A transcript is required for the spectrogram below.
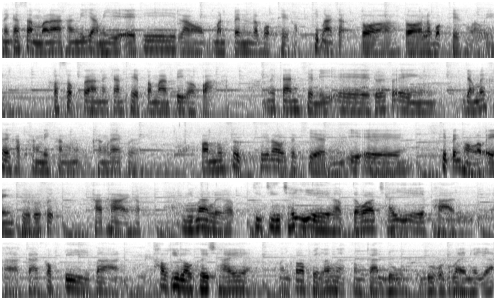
ในการสัมมนาครั้งนี้อย่างมี EA ที่เรามันเป็นระบบเทรดที่มาจากตัวตัวระบบเทรดของเราเอง ประสบการณ์ในการเทรดประมาณปีกว่าๆครับในการเขียน EA ด้วยตัวเองยังไม่เคยครับครั้งนี้ครั้งครั้งแรกเลย ความรู้สึกที่เราจะเขียน EA ที่เป็นของเราเองคือรู้สึก ท้าทายครับ ดีมากเลยครับ จริงๆ ใช้ EA ครับ แต่ว่าใช้ EA ผ่านอ่าการ Copy บ้าง เท่าที่เราเคยใช้อะมันก็เป็นลักษณะของการดูดูผลกำไรในระยะ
